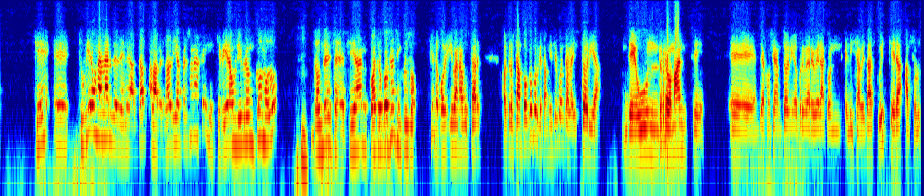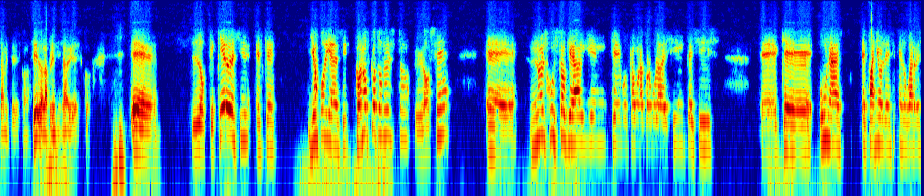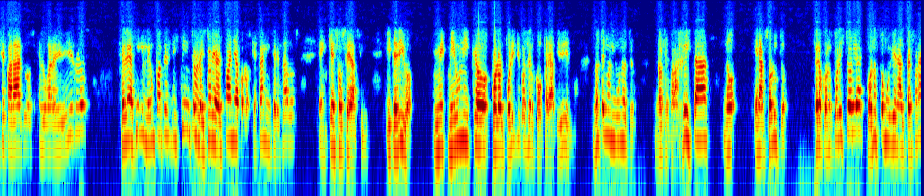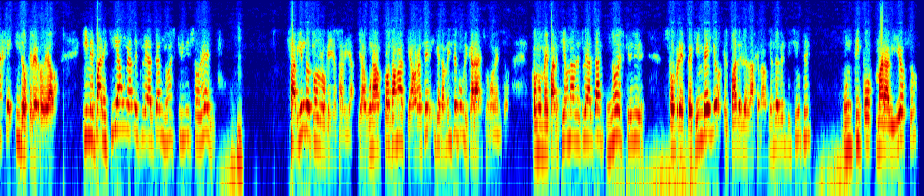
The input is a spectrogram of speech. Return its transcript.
que eh, tuviera un alarde de lealtad a la verdad y al personaje y escribiera un libro incómodo hmm. donde se decían cuatro cosas, incluso que no iban a gustar a otros tampoco, porque también se cuenta la historia de un romance eh, de José Antonio I Rivera con Elizabeth Asquith, que era absolutamente desconocido, la princesa de Videsco. Hmm. Eh, lo que quiero decir es que yo podía decir, conozco todo esto, lo sé, eh, no es justo que alguien que buscaba una fórmula de síntesis, eh, que unas españoles, en lugar de separarlos, en lugar de dividirlos, se le asigne un papel distinto en la historia de España por los que están interesados en que eso sea así. Y te digo, mi, único color político es el cooperativismo. No tengo ningún otro. No soy falangista, no, en absoluto. Pero conozco la historia, conozco muy bien al personaje y lo que le rodeaba. Y me parecía una deslealtad no escribir sobre él, hmm. sabiendo todo lo que yo sabía. Y alguna cosa más que ahora sé y que también se publicará en su momento. Como me parecía una deslealtad no escribir sobre Pepín Bello, el padre de la generación del 27, un tipo maravilloso,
